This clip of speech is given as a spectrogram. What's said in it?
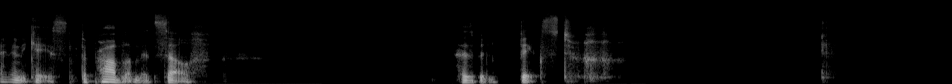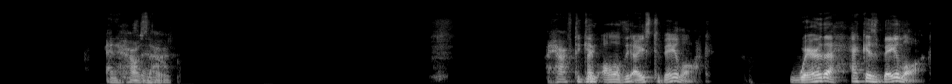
In any case, the problem itself has been fixed. And how's that? I have to give I- all of the ice to Baylock. Where the heck is Baylock?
